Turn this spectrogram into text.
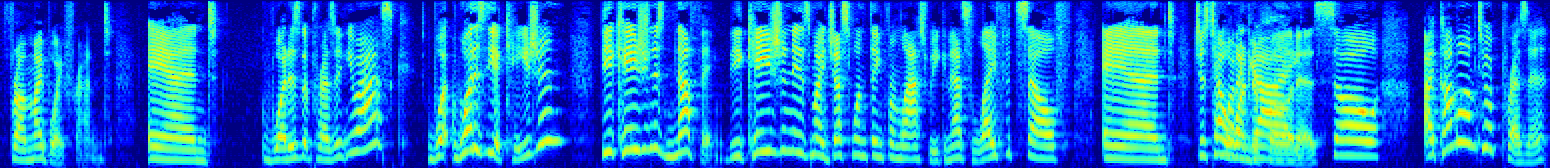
from my boyfriend. And what is the present, you ask? What What is the occasion? The occasion is nothing. The occasion is my just one thing from last week, and that's life itself and just how what wonderful it is. So I come home to a present.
